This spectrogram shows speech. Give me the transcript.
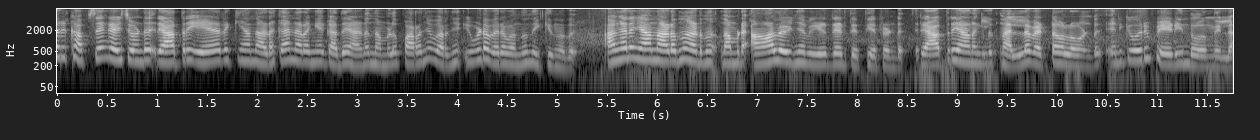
ഒരു കപ്സയും കഴിച്ചുകൊണ്ട് രാത്രി ഏഴരയ്ക്ക് ഞാൻ നടക്കാൻ ഇറങ്ങിയ കഥയാണ് നമ്മൾ പറഞ്ഞു പറഞ്ഞ് ഇവിടെ വരെ വന്ന് നിൽക്കുന്നത്. അങ്ങനെ ഞാൻ നടന്ന് നടന്ന് നമ്മുടെ ആളൊഴിഞ്ഞ വീടിന്റെ അടുത്ത് എത്തിയിട്ടുണ്ട്. രാത്രിയാണെങ്കിലും നല്ല വെട്ടമുള്ളതുകൊണ്ട് എനിക്ക് ഒരു പേടിയും തോന്നുന്നില്ല.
